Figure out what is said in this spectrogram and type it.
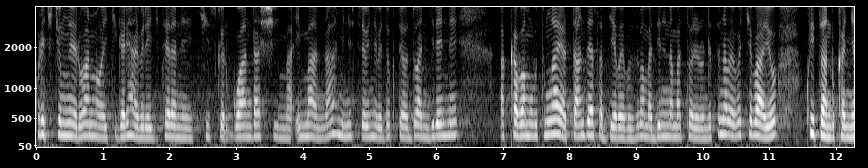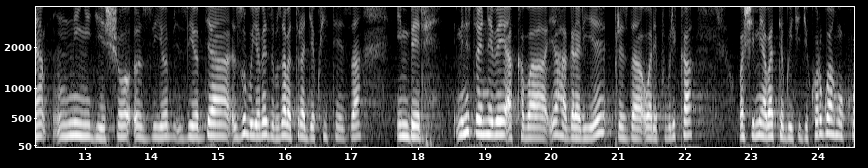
kuri iki cyumweru hano i kigali habereye igiterane cyiswe rwanda shima imana minisitiri w'intebe dr. Edouard ngirente akaba mu butumwa yatanze yasabye abayobozi b'amadini n'amatorero ndetse n'abayoboke bayo kwitandukanya n'inyigisho z'ubuyobe zibuza abaturage kwiteza imbere. Minisitiri w'intebe akaba yahagarariye perezida wa repubulika washimiye abateguye iki gikorwa nk'uko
